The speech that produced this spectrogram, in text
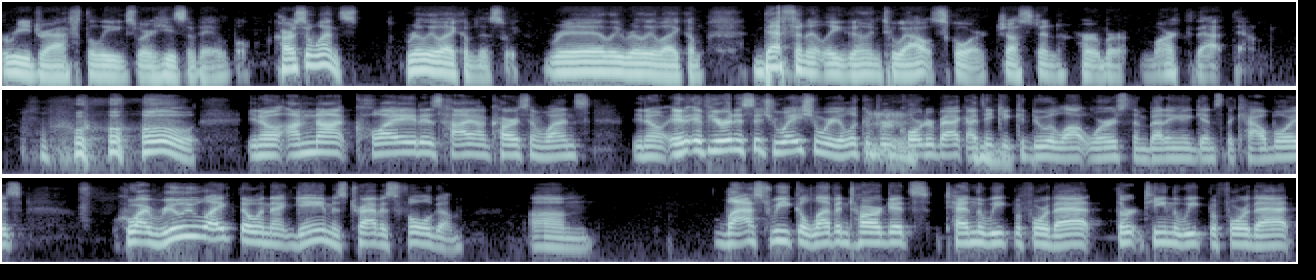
redraft leagues where he's available. Carson Wentz, really like him this week. Really, really like him. Definitely going to outscore Justin Herbert. Mark that down. you know, I'm not quite as high on Carson Wentz. You know, if, if you're in a situation where you're looking for a quarterback, I think it could do a lot worse than betting against the Cowboys. Who I really like though in that game is Travis Fulgham. Um, last week, 11 targets, 10 the week before that, 13 the week before that.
